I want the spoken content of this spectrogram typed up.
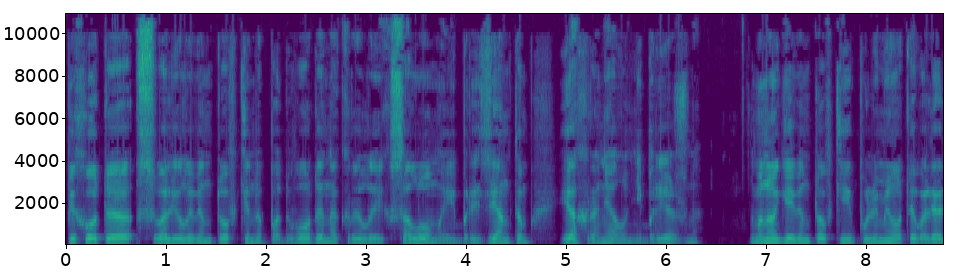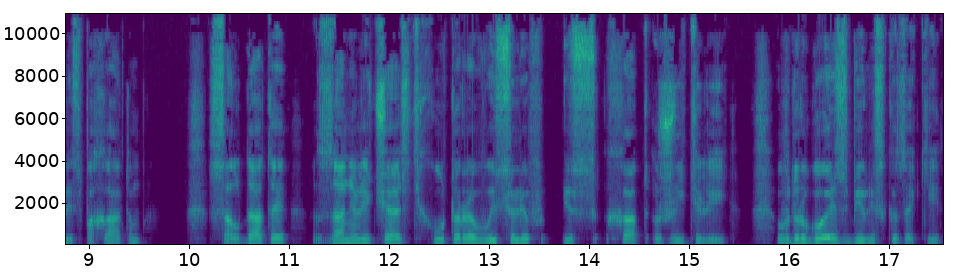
Пехота свалила винтовки на подводы, накрыла их соломой и брезентом и охраняла небрежно. Многие винтовки и пулеметы валялись по хатам. Солдаты заняли часть хутора, выселив из хат жителей. В другой сбились казаки.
